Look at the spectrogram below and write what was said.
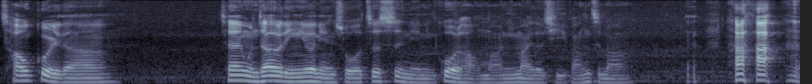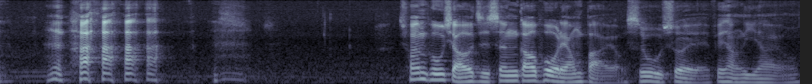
超贵的啊！蔡英文在二零一二年说：“这四年你过得好吗？你买得起房子吗？”哈哈，哈哈哈哈。川普小儿子身高破两百哦，十五岁，非常厉害哦，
